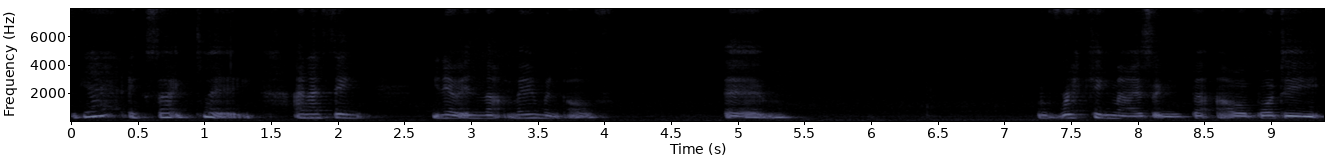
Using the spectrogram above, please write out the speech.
Yeah, exactly. And I think, you know, in that moment of um, recognizing that our body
